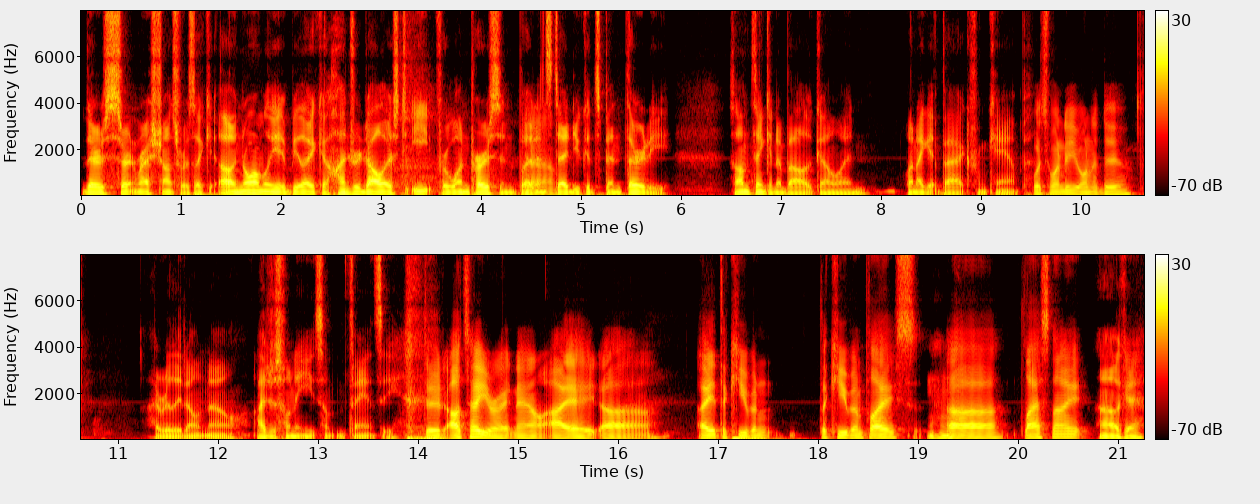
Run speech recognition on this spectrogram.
there's certain restaurants where it's like, oh, normally it'd be like a hundred dollars to eat for one person, but Yeah. instead you could spend thirty. So I'm thinking about going when I get back from camp. Which one do you want to do, I really don't know. I just want to eat something fancy. dude? I'll tell you right now. I ate uh, I ate the Cuban the Cuban place Mhm. uh last night. oh, okay.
